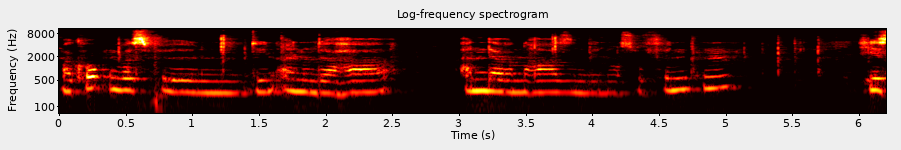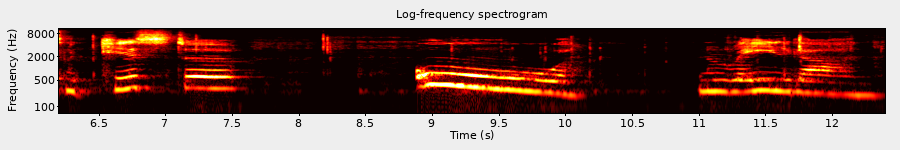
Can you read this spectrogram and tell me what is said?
Mal gucken, was für den einen oder ha anderen Hasen wir noch so finden. Hier ist eine Kiste. Oh! Eine Railgun.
